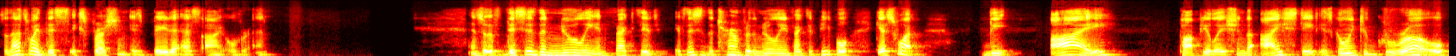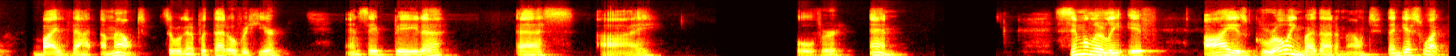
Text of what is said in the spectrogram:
So that's why this expression is beta Si over n. And so if this is the newly infected, if this is the term for the newly infected people, guess what? The I population, the I state is going to grow by that amount. So we're going to put that over here and say beta S I over N. Similarly, if I is growing by that amount, then guess what?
